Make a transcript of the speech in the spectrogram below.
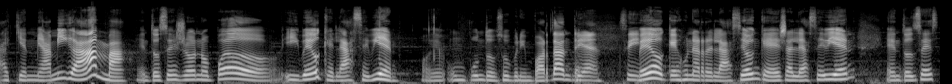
a quien mi amiga ama. Entonces yo no puedo y veo que la hace bien. Un punto súper importante. Bien, sí. Veo que es una relación que ella le hace bien, entonces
